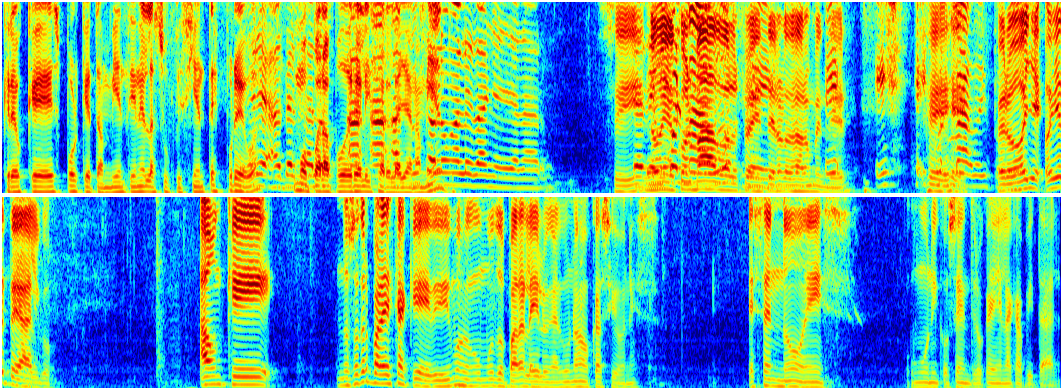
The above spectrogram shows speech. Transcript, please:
creo que es porque también tiene las suficientes pruebas Mira, como para poder a- realizar a- el a tu allanamiento. salón aledaño allanaron. sí, se no, y el colmado al frente sí. no lo dejaron vender. Eh, eh, Sí. Pero oye, óyete algo. Aunque nosotros parezca que vivimos en un mundo paralelo en algunas ocasiones, ese no es un único centro que hay en la capital.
